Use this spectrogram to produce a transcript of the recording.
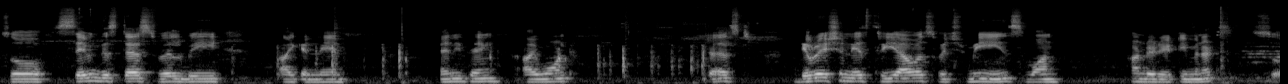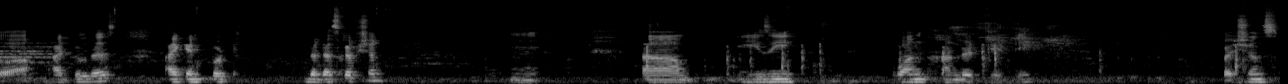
So saving this test will be, I can name anything I want test. Duration is three hours, which means 180 minutes so uh, i do this i can put the description um, easy. 180 questions.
